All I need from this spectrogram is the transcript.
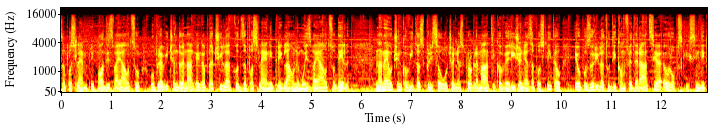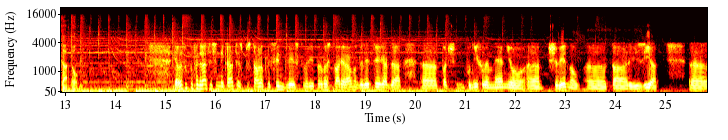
zaposlen pri podizvajalcu upravičen do enakega plačila kot zaposleni pri glavnemu izvajalcu del. Na neučinkovitost pri soočanju s problematiko veriženja zaposlitev je opozorila tudi Konfederacija evropskih sindikatov. Ja, Evropska konfederacija sindikatov izpostavlja predvsem dve stvari. Prva stvar je ravno glede tega, da uh, pač po njihovem mnenju uh, še vedno uh, ta revizija uh,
